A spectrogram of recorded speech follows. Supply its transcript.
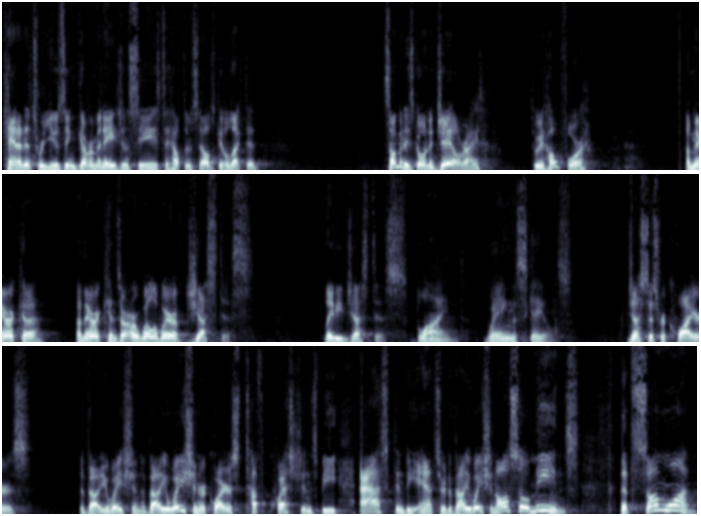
Candidates were using government agencies to help themselves get elected. Somebody's going to jail, right? So we'd hope for. America, Americans are, are well aware of justice. Lady Justice, blind, weighing the scales. Justice requires evaluation. Evaluation requires tough questions be asked and be answered. Evaluation also means that someone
